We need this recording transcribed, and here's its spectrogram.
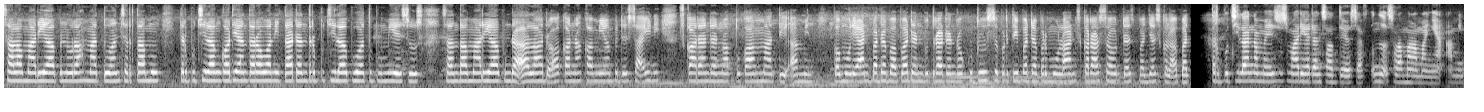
Salam Maria, penuh rahmat Tuhan sertamu, terpujilah engkau di antara wanita dan terpujilah buah tubuhmu Yesus. Santa Maria, Bunda Allah, doakanlah kami yang berdosa ini sekarang dan waktu kami mati. Amin. Kemuliaan pada Bapa dan Putra dan Roh Kudus seperti pada permulaan, sekarang, dan sepanjang segala abad. Terpujilah nama Yesus, Maria, dan Santo Yosef untuk selama-lamanya. Amin.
